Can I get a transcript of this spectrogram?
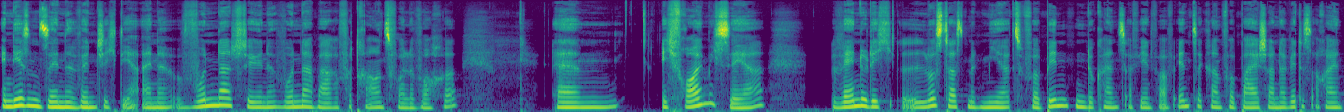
In diesem Sinne wünsche ich dir eine wunderschöne, wunderbare, vertrauensvolle Woche. Ähm, ich freue mich sehr, wenn du dich Lust hast, mit mir zu verbinden, du kannst auf jeden Fall auf Instagram vorbeischauen. Da wird es auch einen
